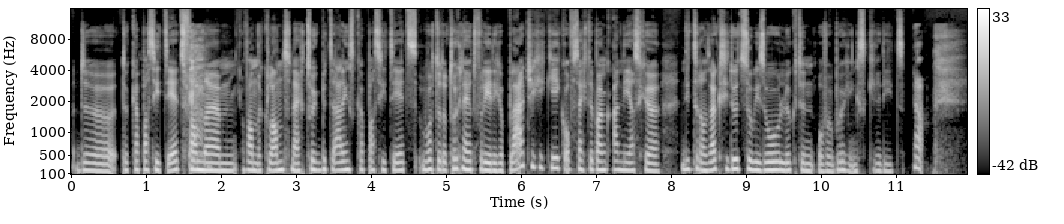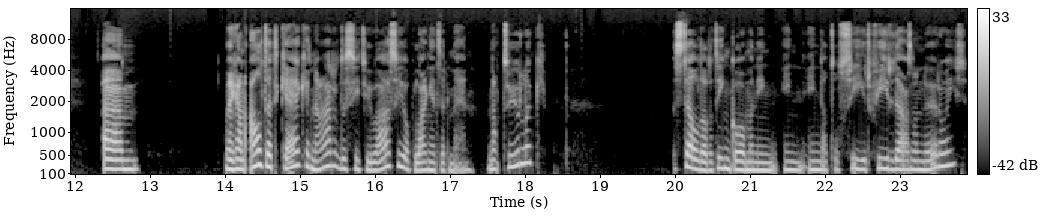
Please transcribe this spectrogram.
de, de capaciteit van, um, van de klant, naar terugbetalingscapaciteit? Wordt er terug naar het volledige plaatje gekeken? Of zegt de bank, ah als je die transactie doet, sowieso lukt een overbruggingskrediet? Ja. Um, we gaan altijd kijken naar de situatie op lange termijn. Natuurlijk stel dat het inkomen in, in, in dat dossier 4000 euro is.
